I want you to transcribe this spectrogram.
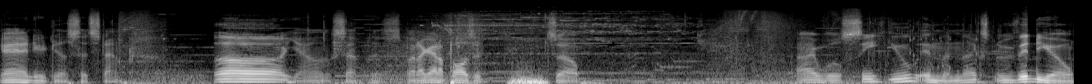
And he just sits down. Uh, yeah, I'll accept this. But I gotta pause it. So. I will see you in the next video.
